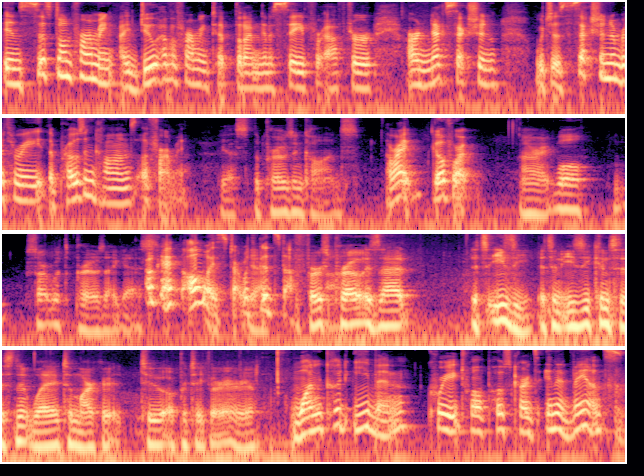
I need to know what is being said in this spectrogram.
insist on farming? I do have a farming tip that I'm going to save for after our next section, which is section number three the pros and cons of farming. Yes, the pros and cons. All right, go for it. All right. Well, start with the pros, I guess. Okay, always start with Yeah. good stuff. First pro is that it's easy. It's an easy, consistent way to market to a particular area. One could even create 12 postcards in advance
